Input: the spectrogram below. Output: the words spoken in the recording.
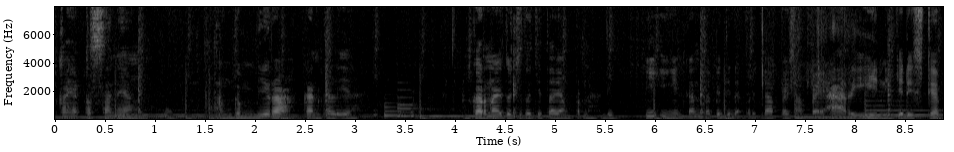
kayak kesan yang menggembirakan kali ya. Karena itu cita-cita yang pernah diinginkan tapi tidak tercapai sampai hari ini. Jadi setiap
